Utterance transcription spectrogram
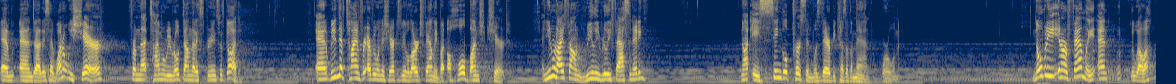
and, and uh, they said, why don't we share from that time where we wrote down that experience with God. And we didn't have time for everyone to share because we have a large family, but a whole bunch shared. And you know what I found really, really fascinating? Not a single person was there because of a man or a woman. Nobody in our family, and Luella,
